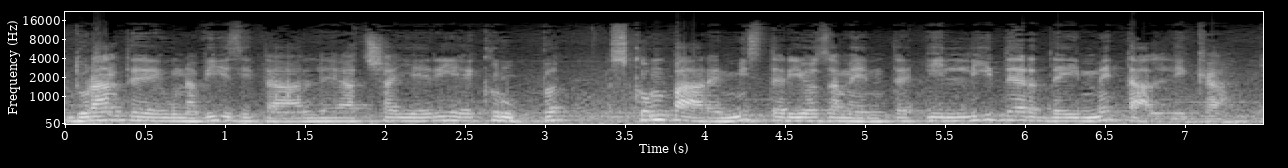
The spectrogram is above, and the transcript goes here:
Durante una visita alle acciaierie Krupp scompare misteriosamente il leader dei Metallica.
